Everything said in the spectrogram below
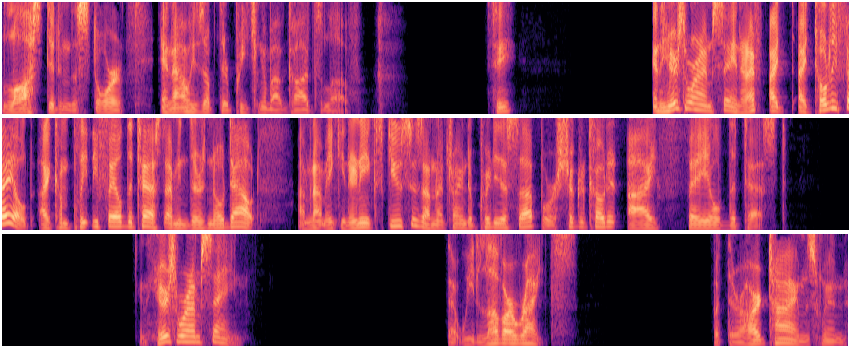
lost it in the store and now he's up there preaching about God's love? See? And here's where I'm saying, and I, I, I totally failed. I completely failed the test. I mean, there's no doubt. I'm not making any excuses. I'm not trying to pretty this up or sugarcoat it. I failed the test. And here's where I'm saying that we love our rights, but there are times when,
